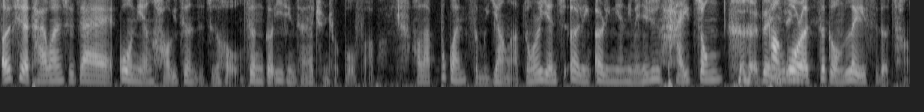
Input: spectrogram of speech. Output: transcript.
而且台湾是在过年好一阵子之后，整个疫情才在全球爆发吧。好了，不管怎么样啦，总而言之，二零二零年你每天就是台中 唱过了这种类似的场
